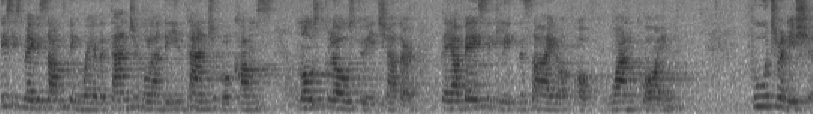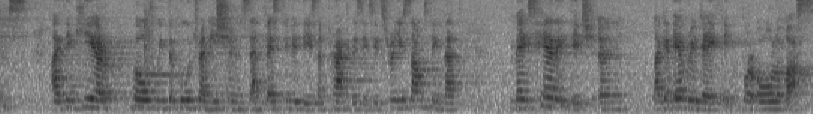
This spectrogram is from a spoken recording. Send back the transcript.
This is maybe something where the tangible and the intangible comes most close to each other. They are basically the side of, of one coin. Food traditions. I think here, both with the food traditions and festivities and practices, it's really something that makes heritage an, like an everyday thing for all of us.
